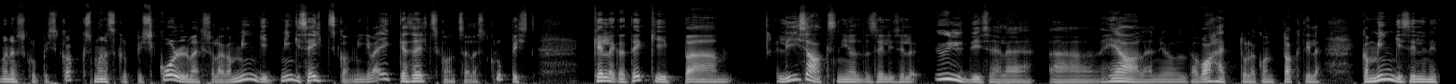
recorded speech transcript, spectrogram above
mõnes grupis kaks, mõnes grupis kolm, eks ole, aga mingi, mingi seltskond, mingi väike seltskond sellest grupist, kellega tekib äh, lisaks nii-öelda sellisele üldisele äh, heale nii-öelda vahetule kontaktile ka mingi selline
